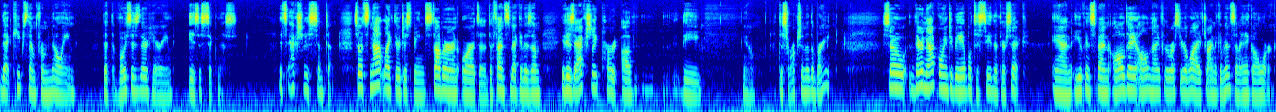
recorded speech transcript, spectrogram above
that keeps them from knowing that the voices they're hearing is a sickness. It's actually a symptom. So it's not like they're just being stubborn or it's a defense mechanism. It is actually part of the, you know, disruption of the brain. So they're not going to be able to see that they're sick. And you can spend all day, all night for the rest of your life trying to convince them it ain't going to work.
